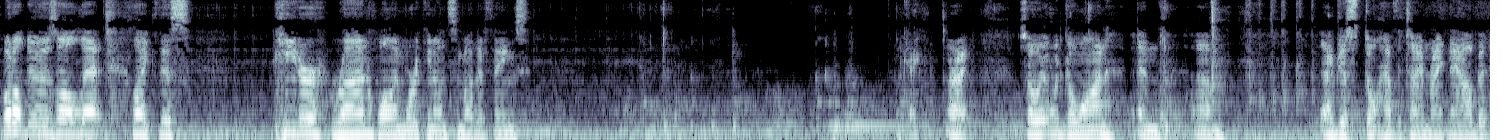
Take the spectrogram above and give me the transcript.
what I'll do is I'll let like this heater run while I'm working on some other things. Okay, all right. So it would go on and um, I just don't have the time right now, but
